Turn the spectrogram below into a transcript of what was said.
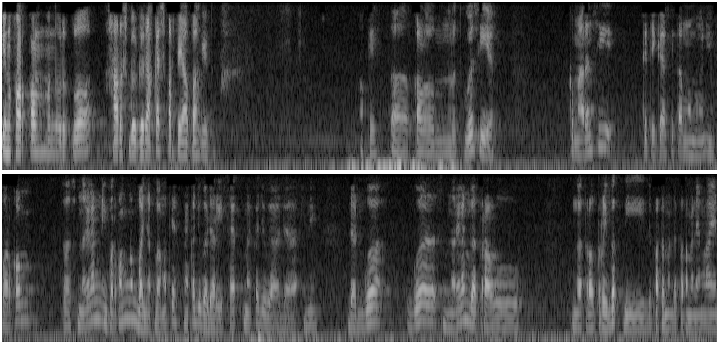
Inforkom menurut lo harus bergeraknya seperti apa gitu. Oke, eh, kalau menurut gue sih ya, kemarin sih ketika kita ngomongin Inforkom, eh, sebenarnya kan Inforkom kan banyak banget ya, mereka juga ada riset, mereka juga ada ini, dan gue gue sebenarnya kan nggak terlalu nggak terlalu terlibat di departemen-departemen yang lain,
